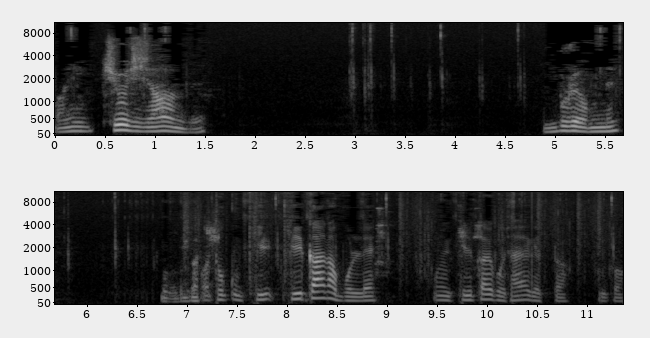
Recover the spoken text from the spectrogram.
아니, 지워지진 않았는데. 물에 없네? 뭐, 어디 어? 덕구 길, 길 깔아 볼래? 오늘 길 깔고 자야겠다. 이거.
